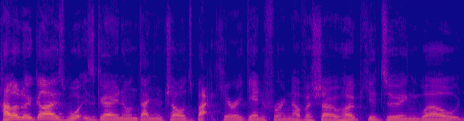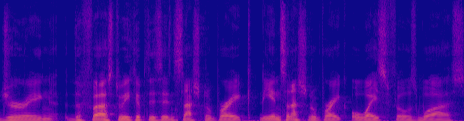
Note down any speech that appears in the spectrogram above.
Hello guys, what is going on? Daniel Childs back here again for another show. Hope you're doing well during the first week of this international break. The international break always feels worse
